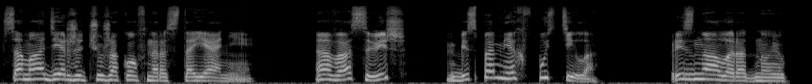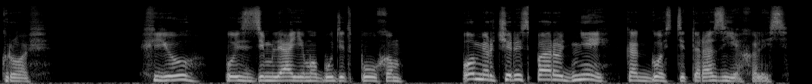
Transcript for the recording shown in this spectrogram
Сама держит чужаков на расстоянии. А вас, вишь, без помех впустила. Признала родную кровь. Хью, пусть земля ему будет пухом, помер через пару дней, как гости-то разъехались.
